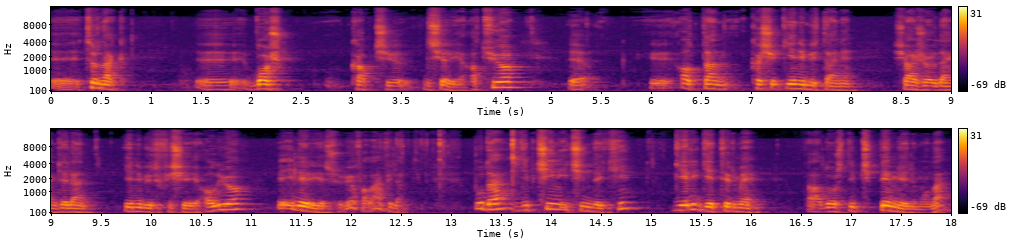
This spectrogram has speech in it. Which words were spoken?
e, tırnak boş kapçığı dışarıya atıyor. Alttan kaşık yeni bir tane şarjörden gelen yeni bir fişeyi alıyor ve ileriye sürüyor falan filan. Bu da dipçiğin içindeki geri getirme, daha doğrusu dipçik demeyelim ona,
